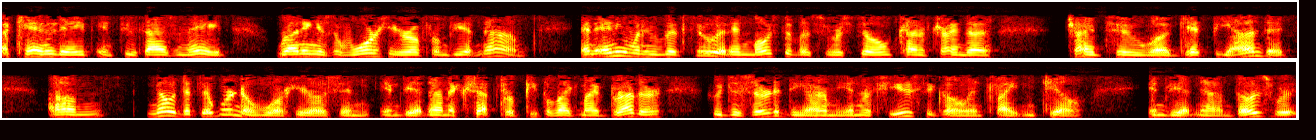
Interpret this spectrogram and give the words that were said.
a candidate in 2008 running as a war hero from Vietnam. And anyone who lived through it, and most of us who are still kind of trying to, trying to uh, get beyond it, um, know that there were no war heroes in, in Vietnam except for people like my brother who deserted the army and refused to go and fight and kill in Vietnam. Those were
